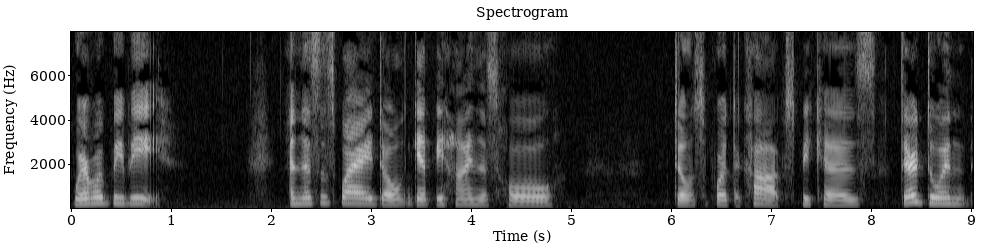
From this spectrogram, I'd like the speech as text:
where would we be? And this is why I don't get behind this whole don't support the cops because they're doing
